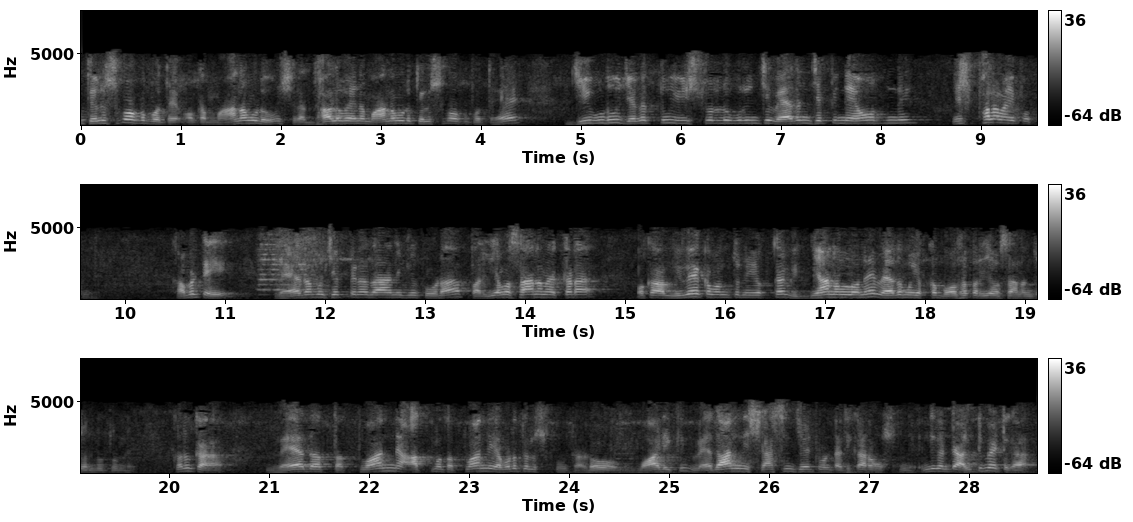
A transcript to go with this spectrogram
తెలుసుకోకపోతే ఒక మానవుడు శ్రద్ధాళువైన మానవుడు తెలుసుకోకపోతే జీవుడు జగత్తు ఈశ్వరుడు గురించి వేదం చెప్పింది ఏమవుతుంది? నిష్ఫలమైపోతుంది. కాబట్టి వేదము చెప్పిన దానికి కూడా పర్యవసానం ఎక్కడ? ఒక వివేకవంతుని యొక్క విజ్ఞానంలోనే వేదము యొక్క బోధ పర్యవసానం చెందుతుంది కనుక వేద తత్వాన్ని ఆత్మతత్వాన్ని ఎవడు తెలుసుకుంటాడో వాడికి వేదాన్ని శాసించేటువంటి అధికారం వస్తుంది. ఎందుకంటే అల్టిమేట్గా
